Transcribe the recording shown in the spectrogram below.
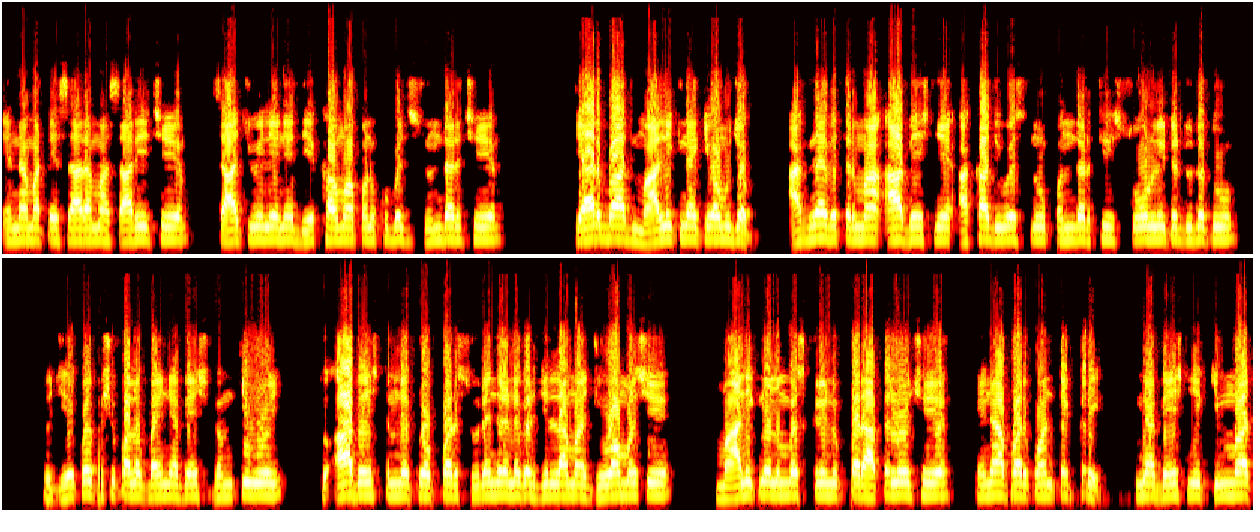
એના માટે સારામાં સારી છે. સાચવેલી અને દેખાવમાં પણ ખૂબ જ સુંદર છે. ત્યારબાદ માલિકના કહેવા મુજબ આગલા વેતરમાં આ ભેંસને આખા દિવસનું પંદરથી સોળ લીટર દૂધ હતું. તો જે કોઈ પશુપાલક ભાઈને ભેંસ ગમતી હોય, તો આ ભેંસ તમને પ્રોપર સુરેન્દ્રનગર જિલ્લામાં જોવા મળશે. માલિકનો નંબર સ્ક્રીન ઉપર આપેલો છે. એના પર કોન્ટેક્ટ કરી તમે આ ભેંસની કિંમત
